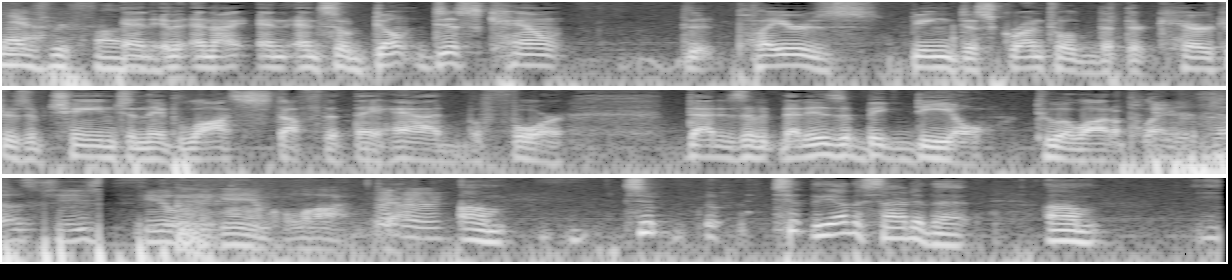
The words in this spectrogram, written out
Not Yeah. as refined. And and I and, and so don't discount the players being disgruntled that their characters have changed and they've lost stuff that they had before. That is a that is a big deal to a lot of And it does change the feel of the game a lot. Yeah. to, to the other side of that, um, y-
